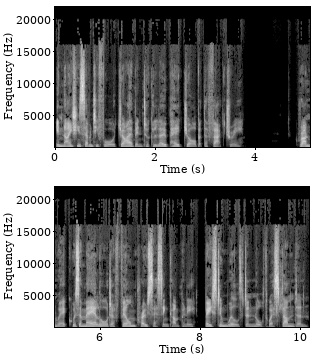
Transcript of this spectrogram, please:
In 1974, Jayaben took a low paid job at the factory. Grunwick was a mail order film processing company based in Willesden, northwest London.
